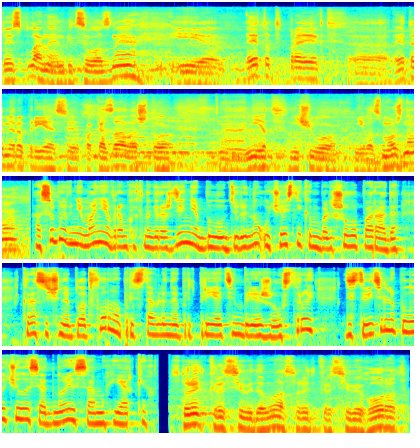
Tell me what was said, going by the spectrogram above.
То есть планы амбициозные, и этот проект, э, это мероприятие показало, что э, нет ничего невозможного. Особое внимание в рамках награждения было уделено участникам Большого парада. Красочная платформа, представленная предприятием «Брежжилстрой», действительно получилась одной из самых ярких. Строить красивые дома, строить красивый город –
